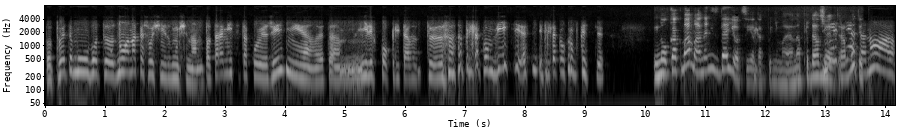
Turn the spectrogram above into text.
угу. поэтому вот, э, ну, она, конечно, очень измучена. Полтора месяца такой жизни, это нелегко при, при таком весе и при такой хрупкости. Но как мама она не сдается, я так понимаю, она продолжает нет, работать. Нет, она,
